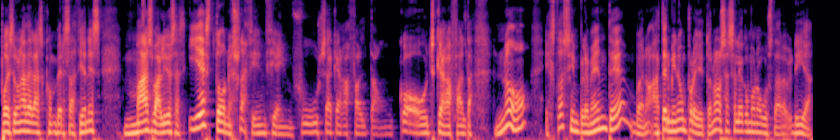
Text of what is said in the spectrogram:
puede ser una de las conversaciones más valiosas. Y esto no es una ciencia infusa, que haga falta un coach, que haga falta... No, esto simplemente, bueno, ha terminado un proyecto, no nos ha salido como nos gustaría.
